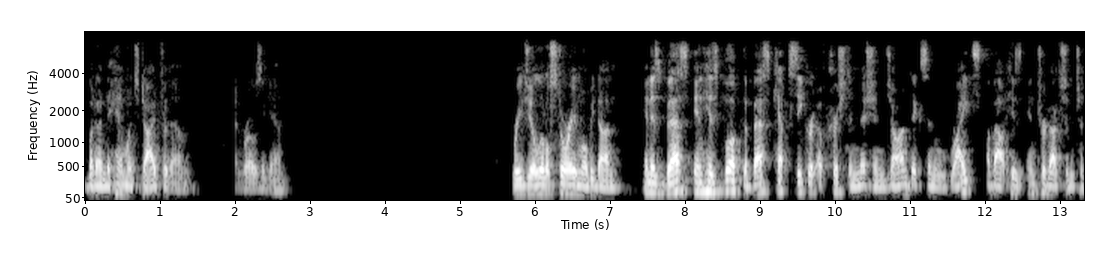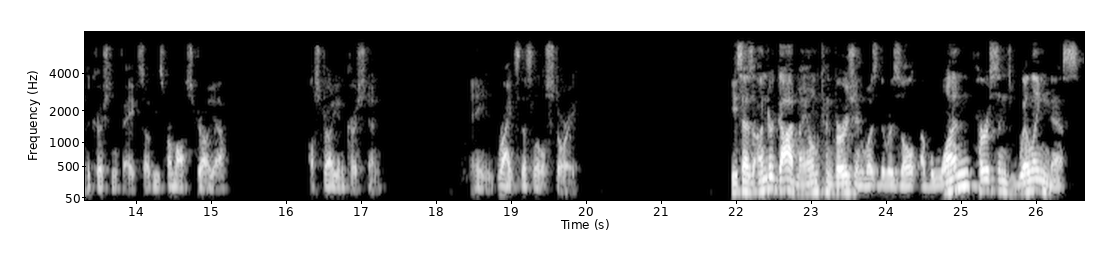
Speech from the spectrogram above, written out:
but unto him which died for them and rose again. Read you a little story and we'll be done. In his best, in his book, The Best Kept Secret of Christian Mission, John Dickson writes about his introduction to the Christian faith. So he's from Australia. Australian Christian. And he writes this little story. He says, under God, my own conversion was the result of one person's willingness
